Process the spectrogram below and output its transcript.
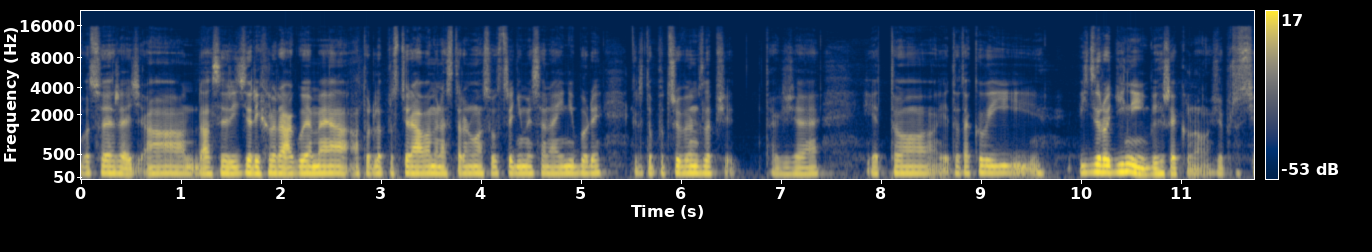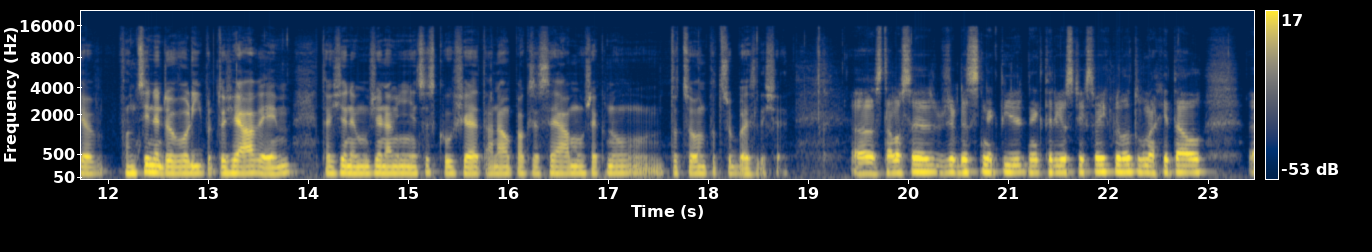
o co je řeč a dá se říct, že rychle reagujeme a, a tohle prostě dáváme na stranu a soustředíme se na jiný body, kde to potřebujeme zlepšit. Takže je to, je to takový víc rodinný, bych řekl, no, že prostě on si nedovolí, protože já vím, takže nemůže na mě něco zkoušet a naopak zase já mu řeknu to, co on potřebuje slyšet. Eh, stalo se, že bys některý, některý z těch svých pilotů nachytal, eh,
